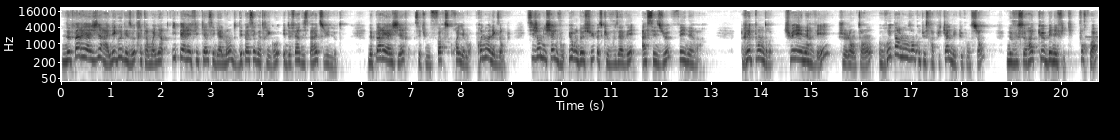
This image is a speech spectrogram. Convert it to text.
Ne pas réagir à l'ego des autres est un moyen hyper efficace également de dépasser votre ego et de faire disparaître celui de l'autre. Ne pas réagir, c'est une force, croyez-moi. Prenons un exemple. Si Jean-Michel vous hurle dessus parce que vous avez, à ses yeux, fait une erreur. Répondre Tu es énervé, je l'entends, reparlons-en quand tu seras plus calme et plus conscient, ne vous sera que bénéfique. Pourquoi?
